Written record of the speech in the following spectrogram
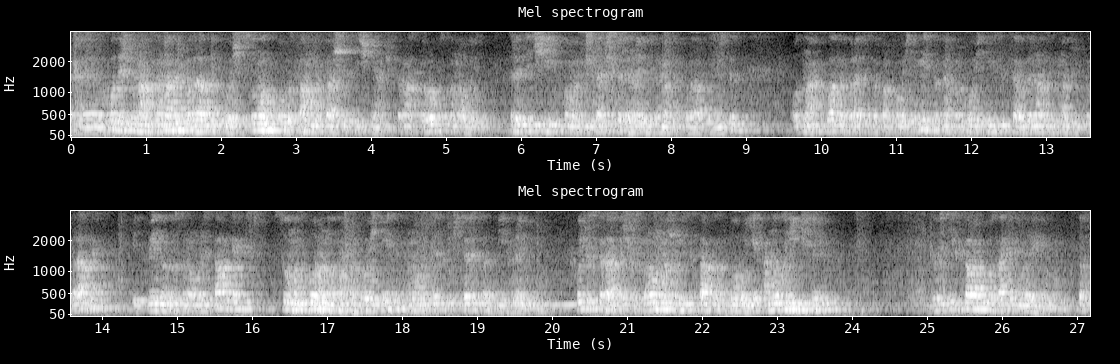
Е, Виходить, що у нас за метр квадратної площі сума збору станом на 1 січня 2014 року становить 36,54 гривень за метр квадратний місяць. Однак плата береться за парковочне місце, одне парковочне місце це 11 метрів квадратних. Відповідно до встановленої ставки, сума збору на одне парковочне місце становить близько 402 гривень. Хочу сказати, що встановлена місце ставка збору є аналогічною до всіх ставок по західному регіону. Тобто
